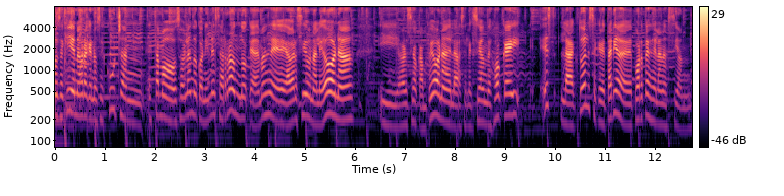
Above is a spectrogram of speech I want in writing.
Aquí en Ahora que nos escuchan. Estamos hablando con Inés Arrondo, que además de haber sido una leona y haber sido campeona de la selección de hockey, es la actual secretaria de Deportes de la Nación.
